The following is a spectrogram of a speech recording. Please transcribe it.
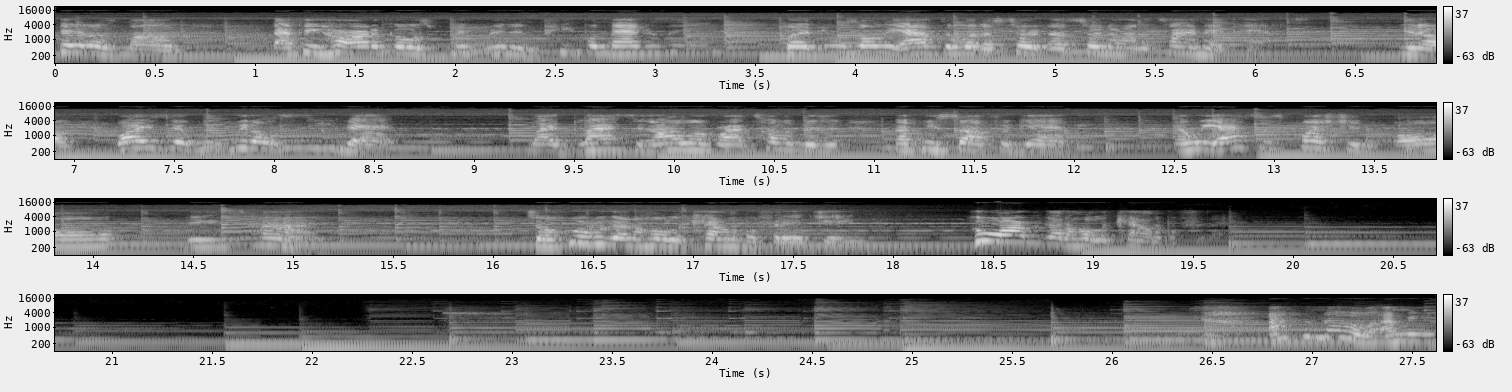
Taylor's mom. I think her article was written in People magazine, but it was only after what a certain a certain amount of time had passed. You know, why is it we, we don't see that like blasting all over our television like we saw for Gabby? And we ask this question all the time. So who are we going to hold accountable for that, Janie? Who are we going to hold accountable for that? I don't know. I mean,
